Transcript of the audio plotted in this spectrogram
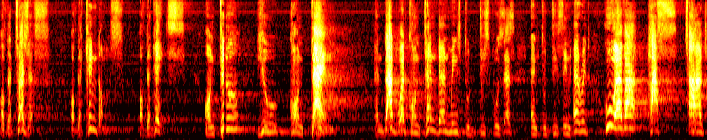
of the treasures, of the kingdoms, of the gates until you contend. And that word contend then means to dispossess and to disinherit whoever has charge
